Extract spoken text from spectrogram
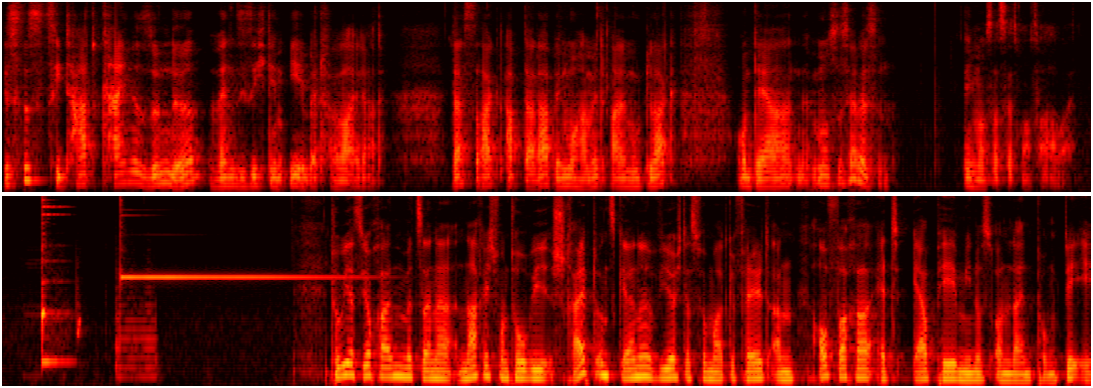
ist es, Zitat, keine Sünde, wenn sie sich dem Ehebett verweigert. Das sagt Abdallah bin Mohammed al-Mutlaq und der muss es ja wissen. Ich muss das jetzt mal verarbeiten. Tobias Jochheim mit seiner Nachricht von Tobi. Schreibt uns gerne, wie euch das Format gefällt, an aufwacher.rp-online.de.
